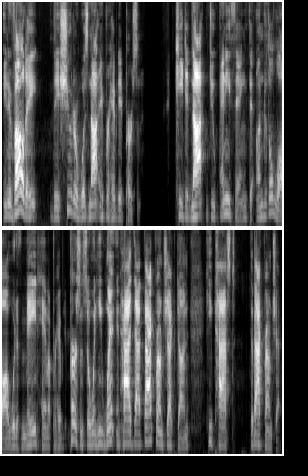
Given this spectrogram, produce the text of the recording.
In Uvalde, the shooter was not a prohibited person. He did not do anything that under the law would have made him a prohibited person. So when he went and had that background check done, he passed the background check.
